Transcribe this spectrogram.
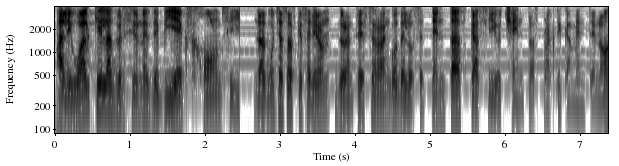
al igual que las versiones de BX Holmes y las muchas que salieron durante este rango de los 70s, casi 80s prácticamente, ¿no?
